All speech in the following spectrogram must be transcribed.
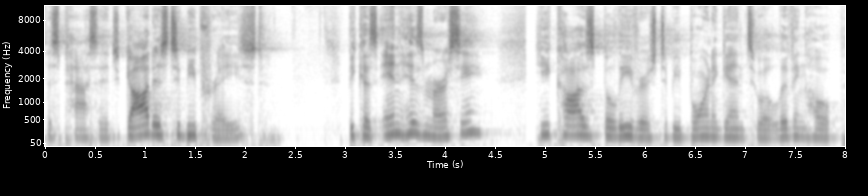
this passage. God is to be praised because in His mercy, He caused believers to be born again to a living hope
